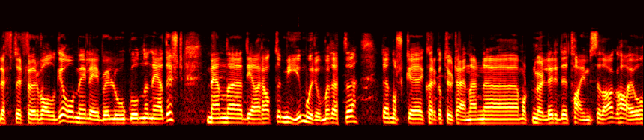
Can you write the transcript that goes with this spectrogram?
løfter før valget, og med Labour-logoen nederst. Men de har hatt mye moro med dette. Den norske karikaturtegneren Morten Møller i The Times i dag har jo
